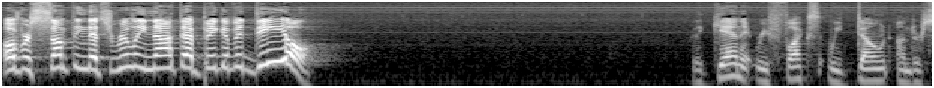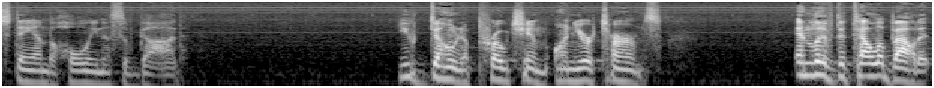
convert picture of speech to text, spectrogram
over something that's really not that big of a deal. But again, it reflects that we don't understand the holiness of God. You don't approach Him on your terms and live to tell about it.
